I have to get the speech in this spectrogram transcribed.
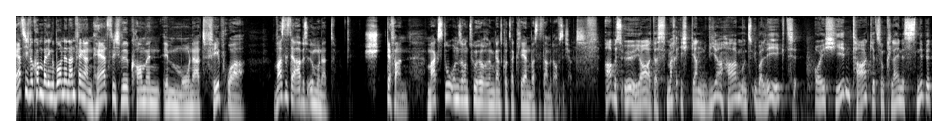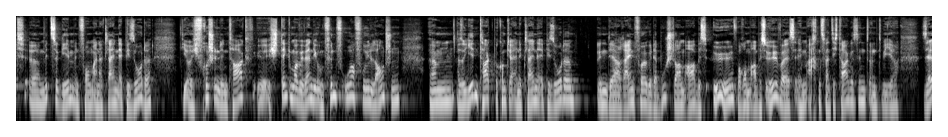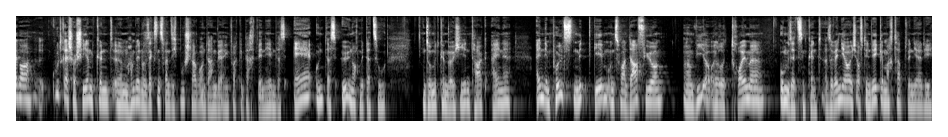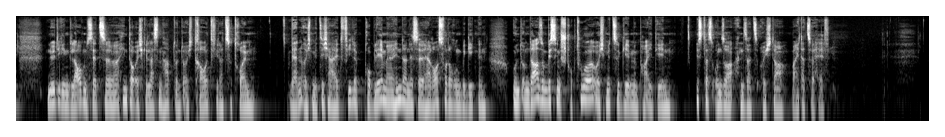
Herzlich willkommen bei den geborenen Anfängern. Herzlich willkommen im Monat Februar. Was ist der A bis Ö-Monat? Stefan, magst du unseren Zuhörerinnen ganz kurz erklären, was es damit auf sich hat? A bis Ö, ja, das mache ich gern. Wir haben uns überlegt, euch jeden Tag jetzt so ein kleines Snippet äh, mitzugeben in Form einer kleinen Episode, die euch frisch in den Tag, äh, ich denke mal, wir werden die um 5 Uhr früh launchen. Ähm, also jeden Tag bekommt ihr eine kleine Episode in der Reihenfolge der Buchstaben A bis Ö. Warum A bis Ö? Weil es eben 28 Tage sind und wie ihr selber äh, gut recherchieren könnt, ähm, haben wir nur 26 Buchstaben und da haben wir einfach gedacht, wir nehmen das Ä und das Ö noch mit dazu. Und somit können wir euch jeden Tag eine, einen Impuls mitgeben und zwar dafür, äh, wie ihr eure Träume umsetzen könnt. Also wenn ihr euch auf den Weg gemacht habt, wenn ihr die nötigen Glaubenssätze hinter euch gelassen habt und euch traut, wieder zu träumen, werden euch mit Sicherheit viele Probleme, Hindernisse, Herausforderungen begegnen. Und um da so ein bisschen Struktur euch mitzugeben, ein paar Ideen, ist das unser Ansatz, euch da weiterzuhelfen.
